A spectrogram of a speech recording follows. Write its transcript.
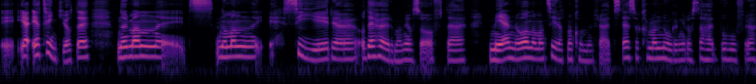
jeg, jeg tenker jo at det, når man Når man sier eh, Og det hører man jo også ofte mer nå, når man sier at man kommer fra et sted, så kan man noen ganger også ha et behov for å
